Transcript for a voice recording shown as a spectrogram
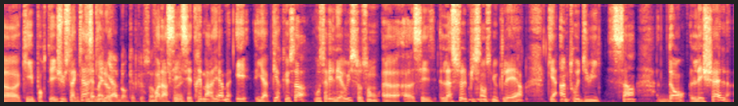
euh, qui est porté juste à 15 très kilos. maniable en quelque sorte. Voilà, c'est très mariable et il y a pire que ça. Vous savez, les Russes sont euh, c'est la seule puissance nucléaire qui a introduit ça dans l'échelle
